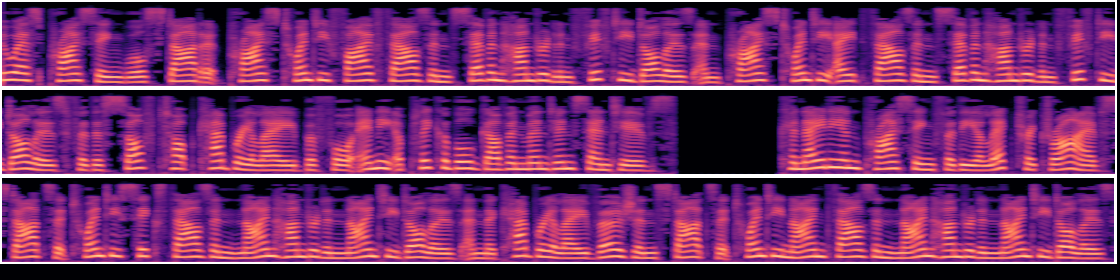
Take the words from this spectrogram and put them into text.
U.S. pricing will start at price $25,750 and price $28,750 for the soft-top cabriolet before any applicable government incentives. Canadian pricing for the electric drive starts at $26,990 and the cabriolet version starts at $29,990.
